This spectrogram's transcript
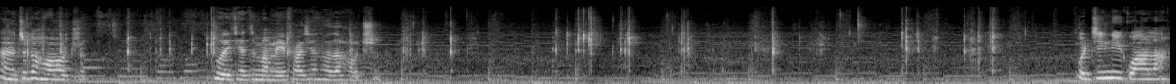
哎，这个好好吃，我以前怎么没发现它的好吃？我尽力刮了。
